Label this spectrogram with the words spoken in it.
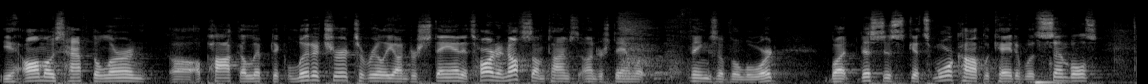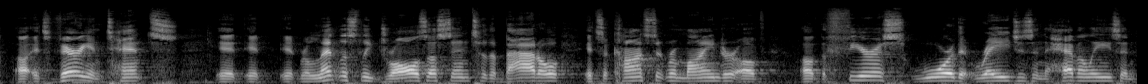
You almost have to learn uh, apocalyptic literature to really understand. It's hard enough sometimes to understand what things of the Lord, but this just gets more complicated with symbols. Uh, it's very intense. It, it, it relentlessly draws us into the battle. It's a constant reminder of, of the fierce war that rages in the heavenlies and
